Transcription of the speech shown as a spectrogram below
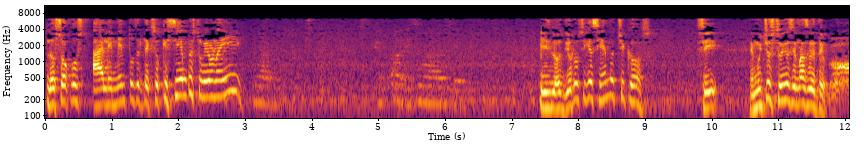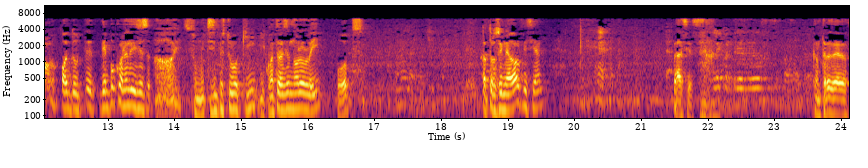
los ojos a elementos del texto que siempre estuvieron ahí. Y lo- Dios lo sigue haciendo, chicos. Sí. En muchos estudios y más, te- ¡oh! o tu tiempo con él y dices, ay, su mecha siempre estuvo aquí. ¿Y cuántas veces no lo leí? Ups. Patrocinador oficial. Gracias. Con tres dedos. Con tres dedos.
